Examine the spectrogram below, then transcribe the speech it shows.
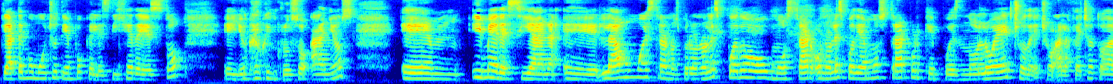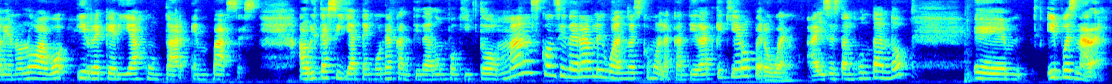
ya tengo mucho tiempo que les dije de esto, eh, yo creo que incluso años, em, y me decían, eh, Lau, muéstranos, pero no les puedo mostrar o no les podía mostrar porque pues no lo he hecho, de hecho a la fecha todavía no lo hago y requería juntar envases. Ahorita sí ya tengo una cantidad un poquito más considerable, igual no es como la cantidad que quiero, pero bueno, ahí se están juntando. Em, y pues nada,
